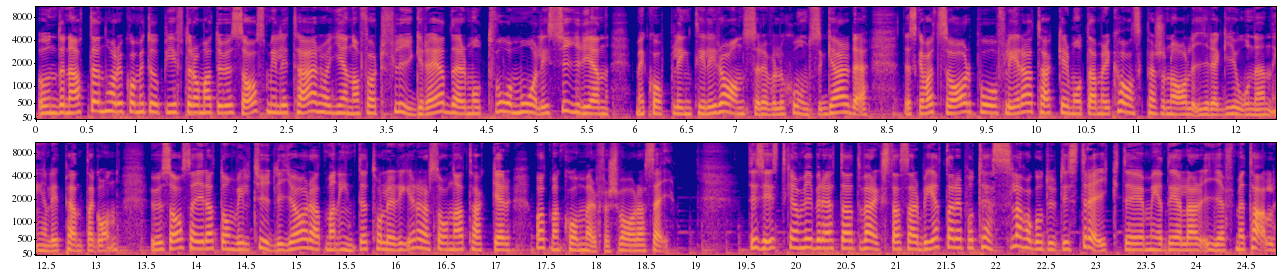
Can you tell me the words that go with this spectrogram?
Under natten har det kommit uppgifter om att USAs militär har genomfört flygräder mot två mål i Syrien med koppling till Irans revolutionsgarde. Det ska vara ett svar på flera attacker mot amerikansk personal i regionen enligt Pentagon. USA säger att de vill tydliggöra att man inte tolererar sådana attacker och att man kommer försvara sig. Till sist kan vi berätta att verkstadsarbetare på Tesla har gått ut i strejk. Det meddelar IF Metall.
